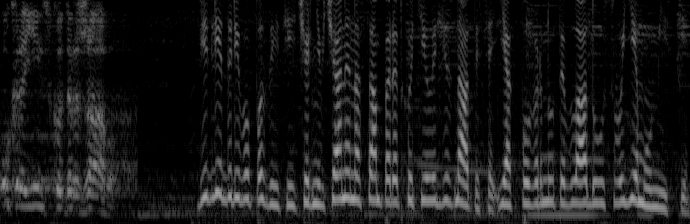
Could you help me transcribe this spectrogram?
українську державу. Від лідерів опозиції чернівчани насамперед хотіли дізнатися, як повернути владу у своєму місті.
